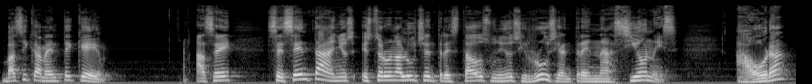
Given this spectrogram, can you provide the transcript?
Básicamente que hace 60 años esto era una lucha entre Estados Unidos y Rusia, entre naciones. Ahora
